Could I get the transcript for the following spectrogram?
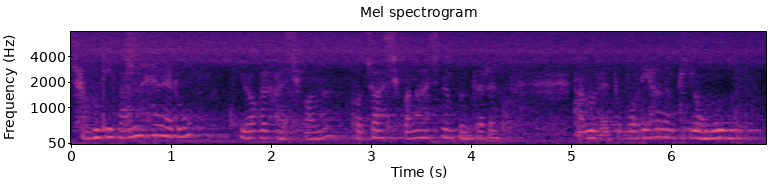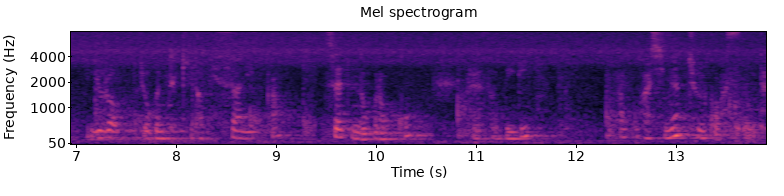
장기간 해외로 유학을 가시거나 거주하시거나 하시는 분들은 아무래도 머리 하는 비용이 유럽 쪽은 특히 더 비싸니까 스웨덴도 그렇고 그래서 미리 하고 가시면 좋을 것 같습니다.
